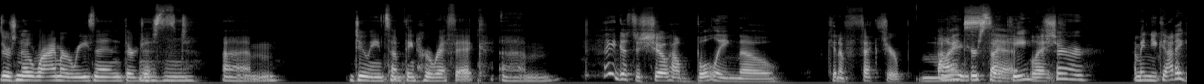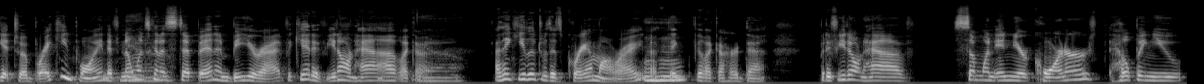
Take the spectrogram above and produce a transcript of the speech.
there's no rhyme or reason. They're just um, doing something horrific. Um, I think it goes to show how bullying, though, can affect your mindset. your psyche, Like, sure. I mean, you got to get to a breaking point. If no one's going to step in and be your advocate, if you don't have like a, Yeah. I think he lived with his grandma, right? I think feel like I heard that. But if you don't have someone in your corner helping you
